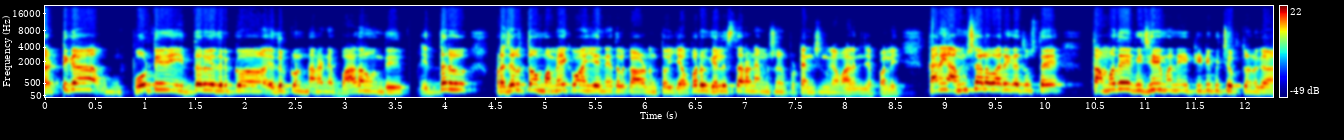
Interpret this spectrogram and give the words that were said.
గట్టిగా పోటీని ఇద్దరు ఎదుర్కో ఎదుర్కొంటున్నారనే బాధన ఉంది. ఇద్దరు ప్రజలతో మమేకం అయ్యే నేతలు కావడంతో ఎవరు గెలుస్తారనే అంశం ఇప్పుడు టెన్షన్గా మారని చెప్పాలి. కానీ అంశాల వారీగా చూస్తే తమదే విజయం అని టీడీపీ చెబుతుండగా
